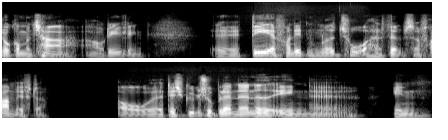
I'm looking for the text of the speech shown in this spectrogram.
dokumentarafdeling, øh, det er fra 1992 og frem efter. Og øh, det skyldes jo blandt andet en, øh, en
